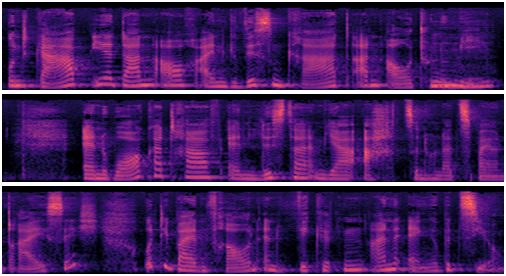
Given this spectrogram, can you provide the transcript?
und gab ihr dann auch einen gewissen Grad an Autonomie. Mhm. Anne Walker traf Anne Lister im Jahr 1832 und die beiden Frauen entwickelten eine enge Beziehung.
